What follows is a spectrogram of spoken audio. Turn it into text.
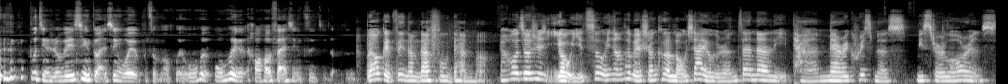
不仅是微信短信，我也不怎么回，我会我会好好反省自己的，不要给自己那么大负担嘛。然后就是有一次我印象特别深刻，楼下有人在那里弹 Merry Christmas Mr. Lawrence。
